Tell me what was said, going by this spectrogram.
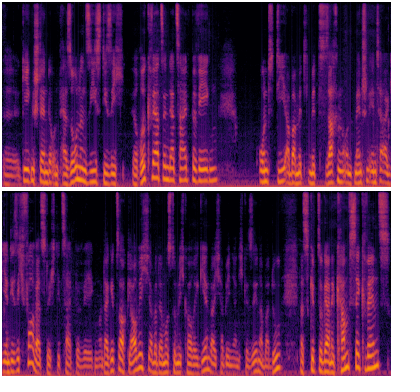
äh, Gegenstände und Personen siehst, die sich rückwärts in der Zeit bewegen und die aber mit, mit Sachen und Menschen interagieren, die sich vorwärts durch die Zeit bewegen. Und da gibt's auch, glaube ich, aber da musst du mich korrigieren, weil ich habe ihn ja nicht gesehen, aber du, das gibt sogar eine Kampfsequenz,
